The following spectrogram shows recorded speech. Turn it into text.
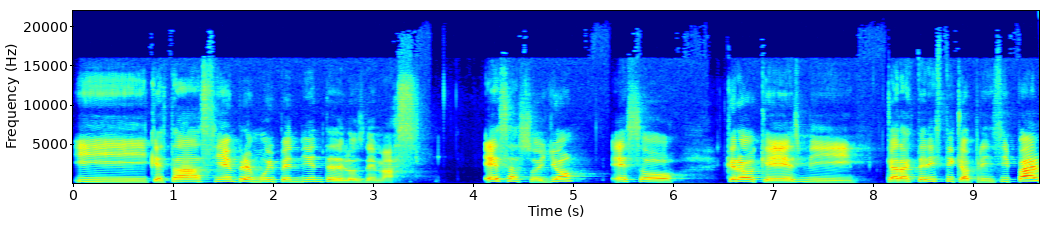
y que está siempre muy pendiente de los demás. Esa soy yo, eso creo que es mi característica principal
